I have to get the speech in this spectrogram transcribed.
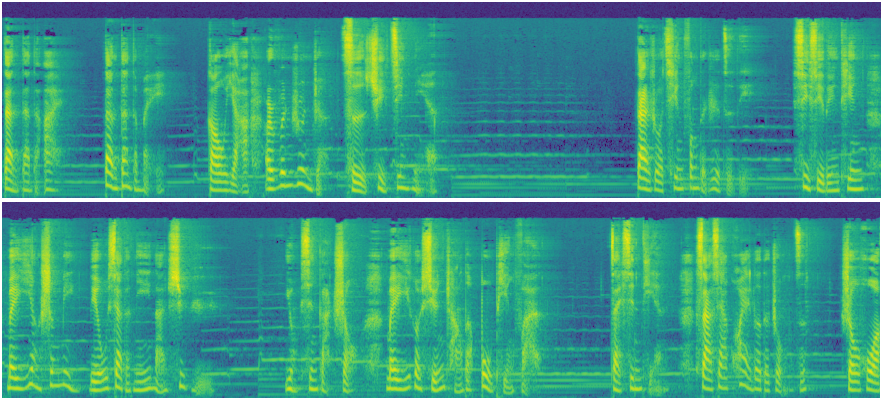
淡淡的爱，淡淡的美。高雅而温润着此去经年，淡若清风的日子里，细细聆听每一样生命留下的呢喃絮语，用心感受每一个寻常的不平凡，在心田撒下快乐的种子，收获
